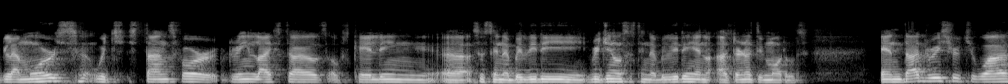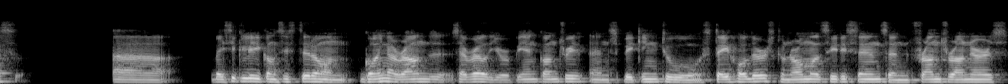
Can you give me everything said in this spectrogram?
Glamours, which stands for Green Lifestyles of Scaling uh, Sustainability, Regional Sustainability and Alternative Models. And that research was uh, basically consisted on going around several European countries and speaking to stakeholders, to normal citizens and front runners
